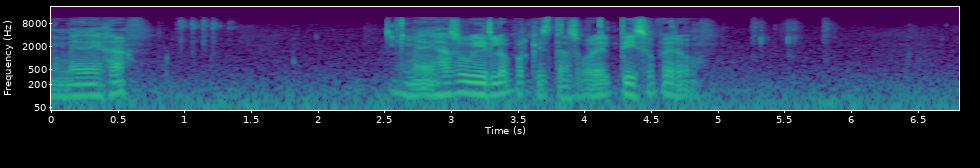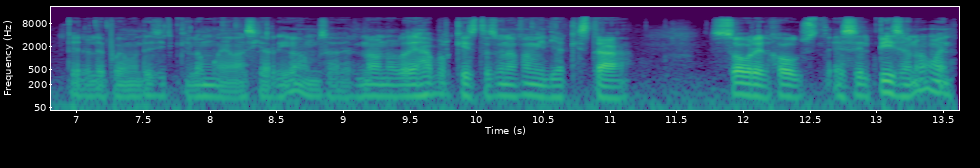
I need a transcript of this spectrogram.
no me deja. Me deja subirlo porque está sobre el piso pero pero le podemos decir que lo mueva hacia arriba. Vamos a ver. No no lo deja porque esta es una familia que está sobre el host es el piso no bueno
